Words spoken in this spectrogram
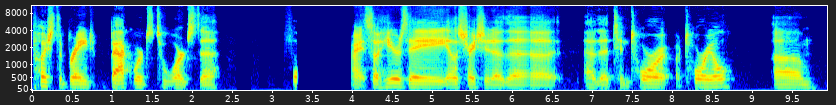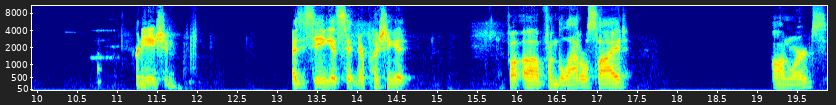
push the brain backwards towards the All right, so here's a illustration of the of the tentorial um, herniation. As you're seeing, it's sitting there pushing it from, uh, from the lateral side onwards.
